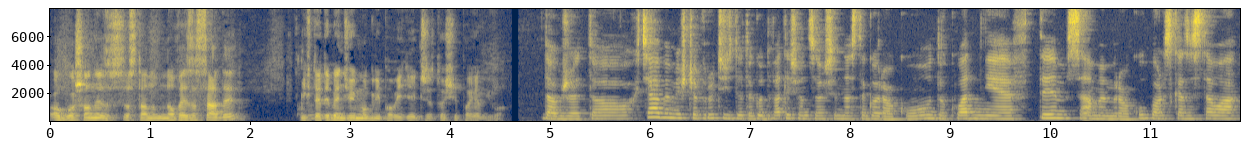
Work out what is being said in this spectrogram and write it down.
ogłoszone zostaną nowe zasady i wtedy będziemy mogli powiedzieć, że to się pojawiło. Dobrze, to chciałabym jeszcze wrócić do tego 2018 roku. Dokładnie w tym samym roku Polska została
